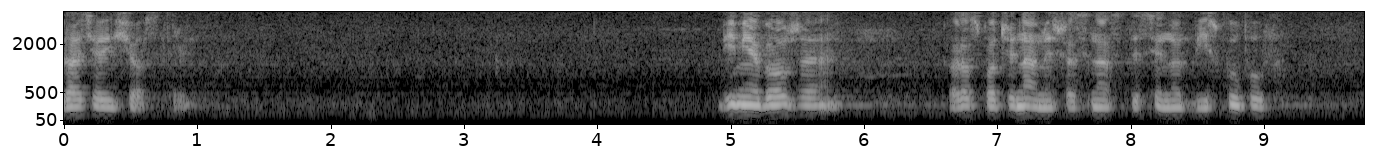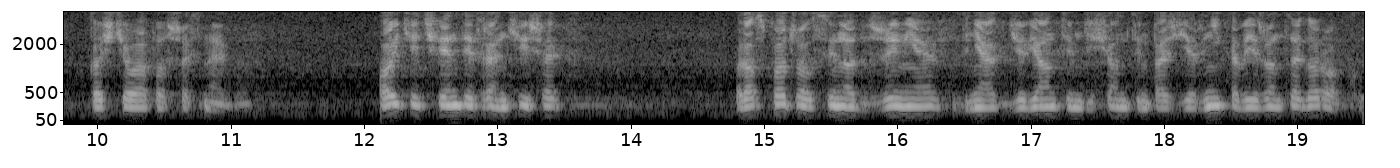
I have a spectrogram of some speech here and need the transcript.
bracia i siostry. W imię Boże rozpoczynamy szesnasty synod biskupów Kościoła Powszechnego. Ojciec święty Franciszek rozpoczął synod w Rzymie w dniach 9-10 października bieżącego roku.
